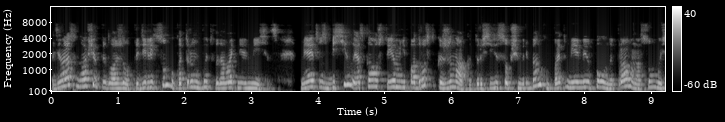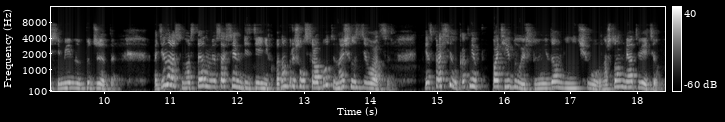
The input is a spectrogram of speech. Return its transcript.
Один раз он вообще предложил определить сумму, которую он будет выдавать мне в месяц. Меня это взбесило, я сказала, что я ему не подросток, а жена, которая сидит с общим ребенком, поэтому я имею полное право на сумму из семейного бюджета. Один раз он оставил меня совсем без денег, потом пришел с работы и начал издеваться. Я спросила, как мне покупать еду, если он не дал мне ничего. На что он мне ответил,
